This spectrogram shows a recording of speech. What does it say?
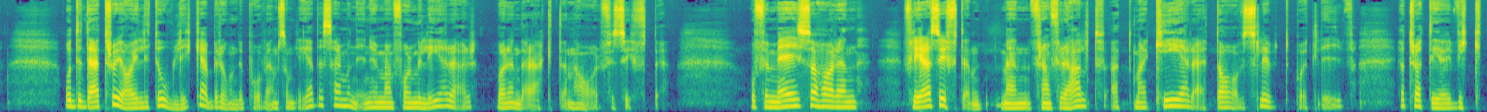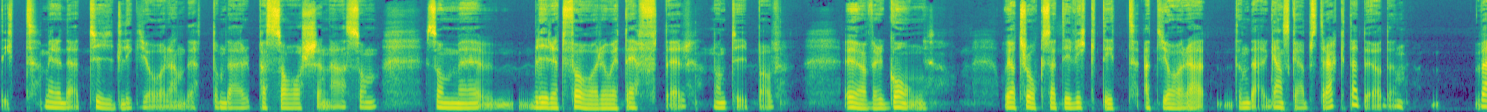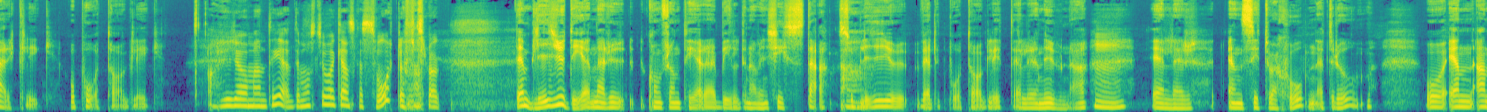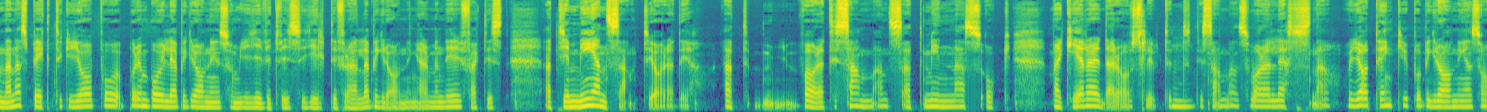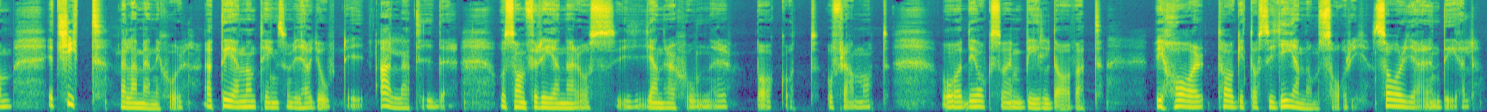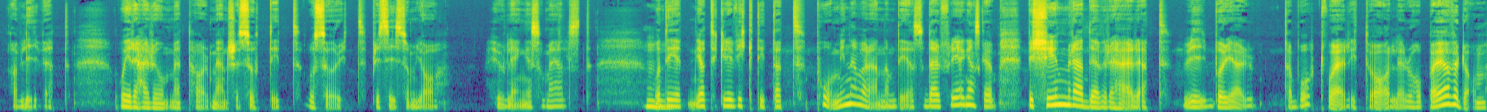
Och det där tror jag är lite olika beroende på vem som leder ceremonin, hur man formulerar vad den där akten har för syfte. Och för mig så har den flera syften, men framför allt att markera ett avslut på ett liv. Jag tror att det är viktigt med det där tydliggörandet, de där passagerna som, som eh, blir ett före och ett efter, någon typ av övergång. Och jag tror också att det är viktigt att göra den där ganska abstrakta döden verklig och påtaglig. Hur gör man det? Det måste ju vara ett ganska svårt uppdrag. Ja. Den blir ju det när du konfronterar bilden av en kista. Så blir ju väldigt påtagligt. Eller en urna. Mm. Eller en situation, ett rum. Och en annan aspekt tycker jag på, på den borgerliga begravningen som ju givetvis är giltig för alla begravningar. Men det är ju faktiskt att gemensamt göra det att vara tillsammans, att minnas och markera det där avslutet mm. tillsammans, vara ledsna. Och jag tänker på begravningen som ett kitt mellan människor. Att det är någonting som vi har gjort i alla tider och som förenar oss i generationer bakåt och framåt. Och det är också en bild av att vi har tagit oss igenom sorg. Sorg är en del av livet. Och i det här rummet har människor suttit och sörjt, precis som jag, hur länge som helst. Mm. Och det, jag tycker det är viktigt att påminna varandra om det. Så därför är jag ganska bekymrad över det här att vi börjar ta bort våra ritualer och hoppa över dem.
